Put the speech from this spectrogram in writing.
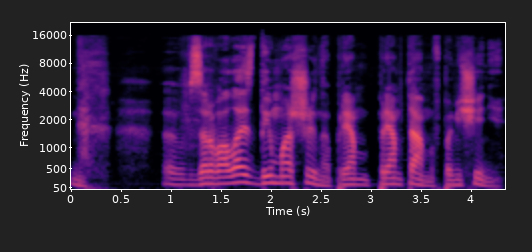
Взорвалась дым-машина, прям, прям там, в помещении.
